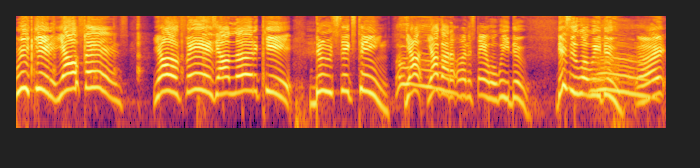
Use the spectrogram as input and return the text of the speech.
We get it. Y'all fans. Y'all are fans. Y'all love the kid. Dude, 16. Y'all, y'all gotta understand what we do. This is what we do. All right.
